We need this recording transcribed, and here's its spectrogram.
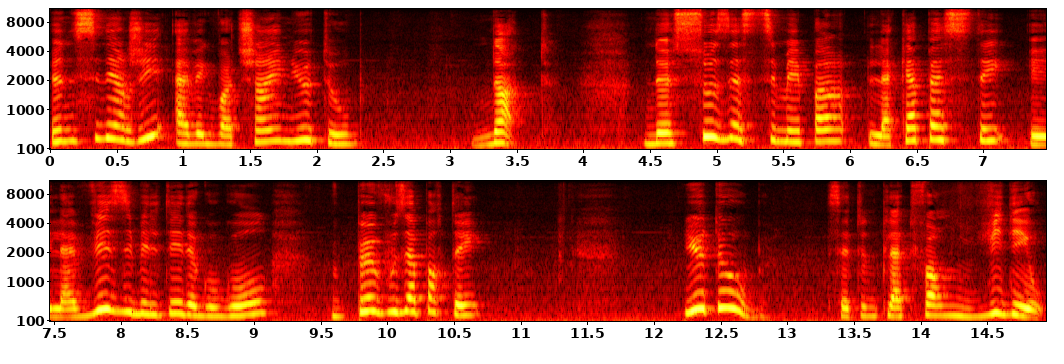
Une synergie avec votre chaîne YouTube. Note. Ne sous-estimez pas la capacité et la visibilité de Google peut vous apporter. YouTube, c'est une plateforme vidéo.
